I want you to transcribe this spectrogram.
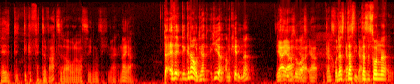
Die, die dicke, fette Warze da oder was? Naja. Da, äh, die- genau, die hat hier am Kinn, ne? Ja, ja, sowas. ja, ja. Ganz, Und das, ganz das, das ist so eine.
